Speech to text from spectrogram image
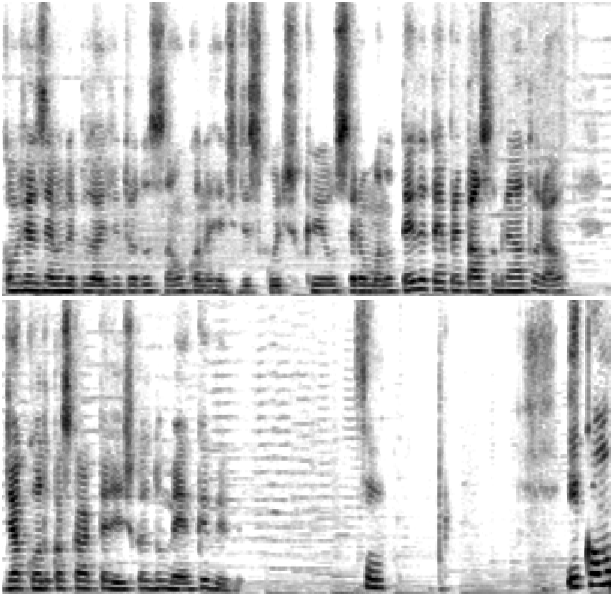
Como já dizemos no episódio de introdução, quando a gente discute que o ser humano tende a interpretar o sobrenatural de acordo com as características do meio que vive. Sim. E como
